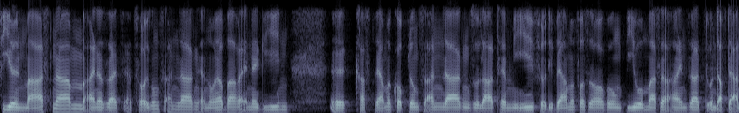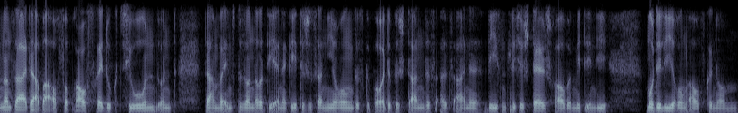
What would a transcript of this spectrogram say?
vielen Maßnahmen, einerseits Erzeugungsanlagen, erneuerbare Energien, äh, Kraft-Wärme-Kopplungsanlagen, Solarthermie für die Wärmeversorgung, Biomasseeinsatz und auf der anderen Seite aber auch Verbrauchsreduktion und da haben wir insbesondere die energetische Sanierung des Gebäudebestandes als eine wesentliche Stellschraube mit in die Modellierung aufgenommen.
